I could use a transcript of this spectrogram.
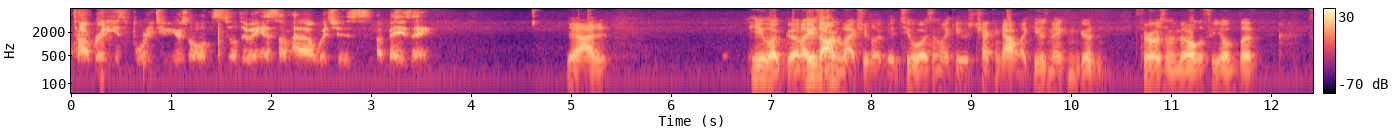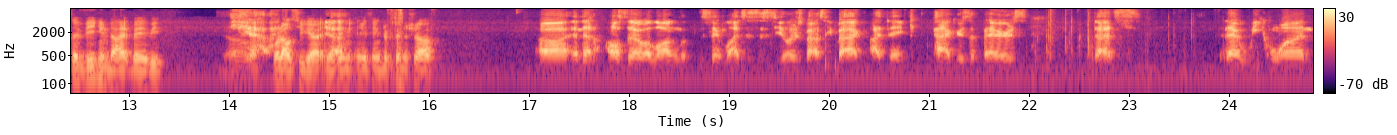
Tom Brady is 42 years old and still doing it somehow, which is amazing. Yeah, I did. He looked good. Like his arm actually looked good too. It wasn't like he was checking down. Like he was making good throws in the middle of the field. But it's a vegan diet, baby. Um, Yeah. What else you got? Yeah. Anything? Anything to finish off? Uh, and then also along the same lines as the Steelers bouncing back, I think Packers and Bears. That's that week one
